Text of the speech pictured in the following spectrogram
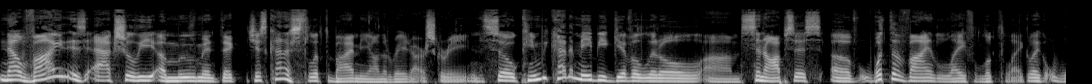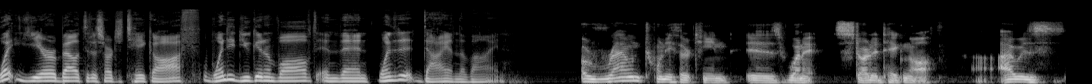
Now, Vine is actually a movement that just kind of slipped by me on the radar screen. So, can we kind of maybe give a little um, synopsis of what the Vine life looked like? Like, what year about did it start to take off? When did you get involved? And then when did it die on the Vine? Around 2013 is when it started taking off. Uh, I was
